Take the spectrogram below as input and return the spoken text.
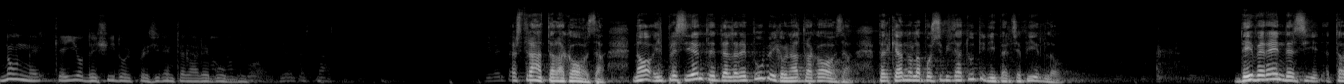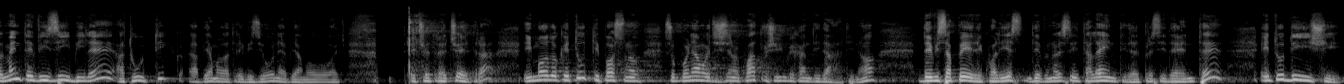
non che io decido il Presidente della Repubblica. Diventa astratta la cosa. No, il Presidente della Repubblica è un'altra cosa, perché hanno la possibilità tutti di percepirlo. Deve rendersi talmente visibile a tutti, abbiamo la televisione, abbiamo eccetera, eccetera, in modo che tutti possano, supponiamo che ci siano 4-5 candidati, no? devi sapere quali es- devono essere i talenti del Presidente e tu dici,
